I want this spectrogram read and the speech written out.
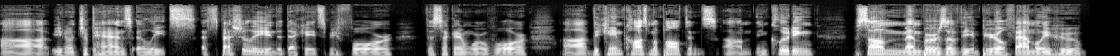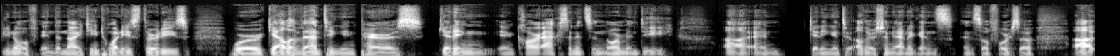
uh, you know Japan's elites, especially in the decades before the Second World War, uh, became cosmopolitans, um, including some members of the imperial family who, you know, in the 1920s, 30s, were gallivanting in Paris, getting in car accidents in Normandy, uh, and getting into other shenanigans and so forth. So, uh,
